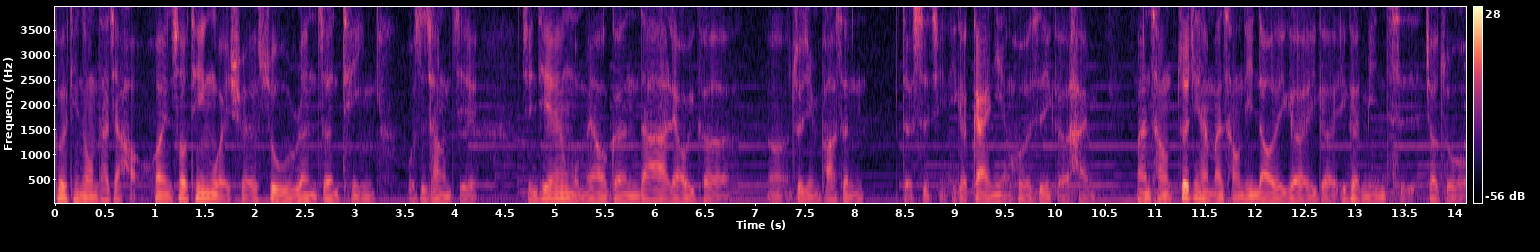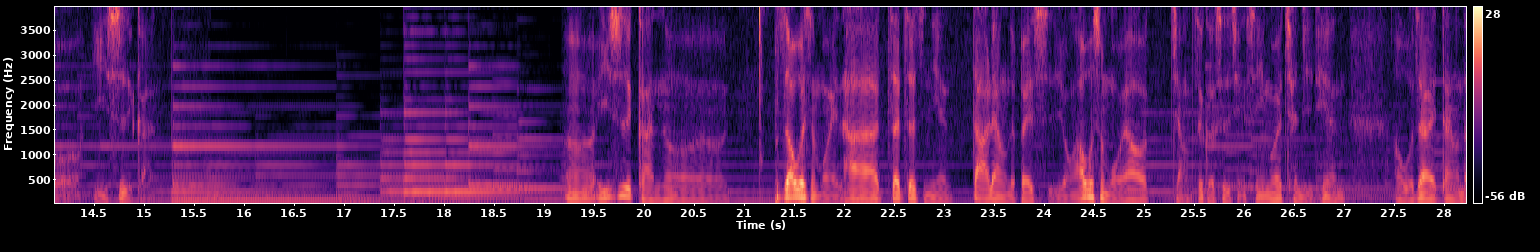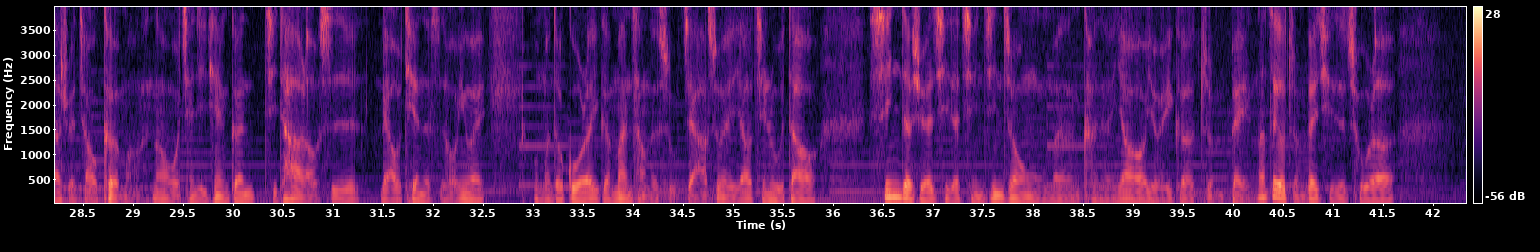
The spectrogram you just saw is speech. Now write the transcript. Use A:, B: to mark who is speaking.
A: 各位听众，大家好，欢迎收听伪学术认真听，我是常杰。今天我们要跟大家聊一个呃最近发生的事情，一个概念或者是一个还蛮常最近还蛮常听到的一个一个一个名词，叫做仪式感。呃，仪式感呢，不知道为什么诶、欸，它在这几年大量的被使用啊。为什么我要讲这个事情？是因为前几天。啊，我在丹阳大学教课嘛。那我前几天跟其他的老师聊天的时候，因为我们都过了一个漫长的暑假，所以要进入到新的学期的情境中，我们可能要有一个准备。那这个准备其实除了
